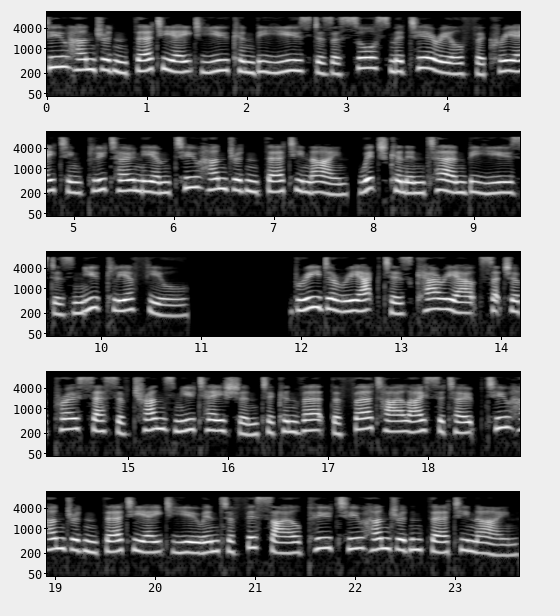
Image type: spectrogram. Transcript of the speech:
238U can be used as a source material for creating plutonium-239, which can in turn be used as nuclear fuel. Breeder reactors carry out such a process of transmutation to convert the fertile isotope 238U into fissile Pu-239.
